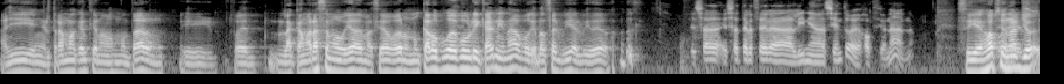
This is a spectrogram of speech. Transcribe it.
allí en el tramo aquel que nos montaron y pues la cámara se movía demasiado. Bueno, nunca lo pude publicar ni nada porque no servía el video. Esa, esa tercera línea de asiento es opcional, ¿no? Sí, es opcional. Yo,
